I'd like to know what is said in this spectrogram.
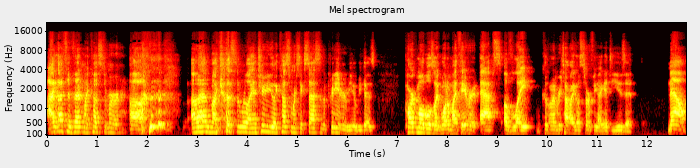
I got to vent my customer. Uh, I had my customer like I treated you like customer success in the pre-interview because Park Mobile is like one of my favorite apps of late because every time I go surfing, I get to use it. Now,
